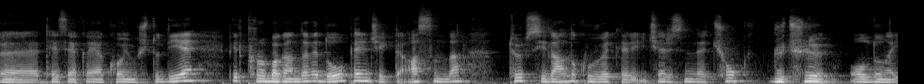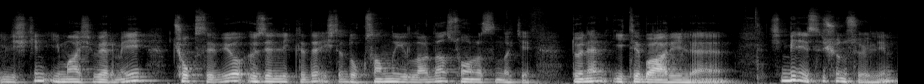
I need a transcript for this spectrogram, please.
e, TSK'ya koymuştu diye bir propaganda ve Doğu Perinçek de aslında Türk Silahlı Kuvvetleri içerisinde çok güçlü olduğuna ilişkin imaj vermeyi çok seviyor. Özellikle de işte 90'lı yıllardan sonrasındaki dönem itibariyle. Şimdi birincisi şunu söyleyeyim.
